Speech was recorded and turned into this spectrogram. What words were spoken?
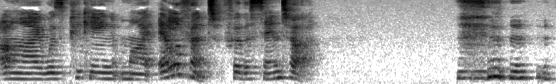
I was picking my elephant for the center. and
